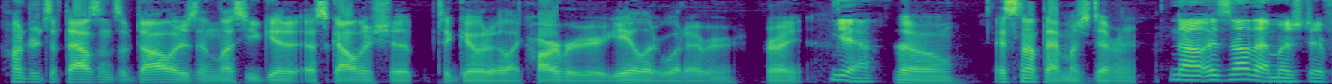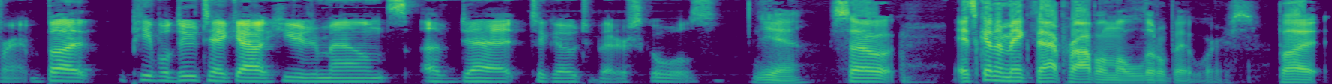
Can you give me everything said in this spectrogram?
hundreds of thousands of dollars unless you get a scholarship to go to like Harvard or Yale or whatever, right? yeah So It's not that much different. No, it's not that much different, but people do take out huge amounts of debt to go to better schools. Yeah. So it's going to make that problem a little bit worse. But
